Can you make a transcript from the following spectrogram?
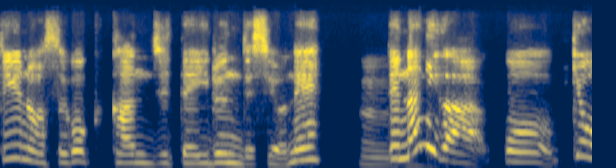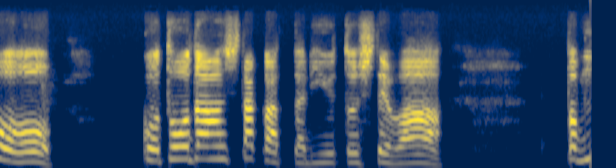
ていうのはすごく感じているんですよね。うんで、何がこう今日こう登壇したかった理由としては、ぱもっ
